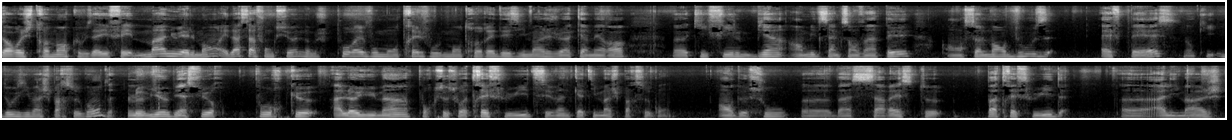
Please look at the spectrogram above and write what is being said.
enregistrements que vous avez fait manuellement et là ça fonctionne donc je pourrais vous montrer je vous montrerai des images de la caméra euh, qui filment bien en 1520p en seulement 12 fps donc 12 images par seconde le mieux bien sûr pour que, à l'œil humain, pour que ce soit très fluide, c'est 24 images par seconde. En dessous, euh, ben, ça reste pas très fluide euh, à l'image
